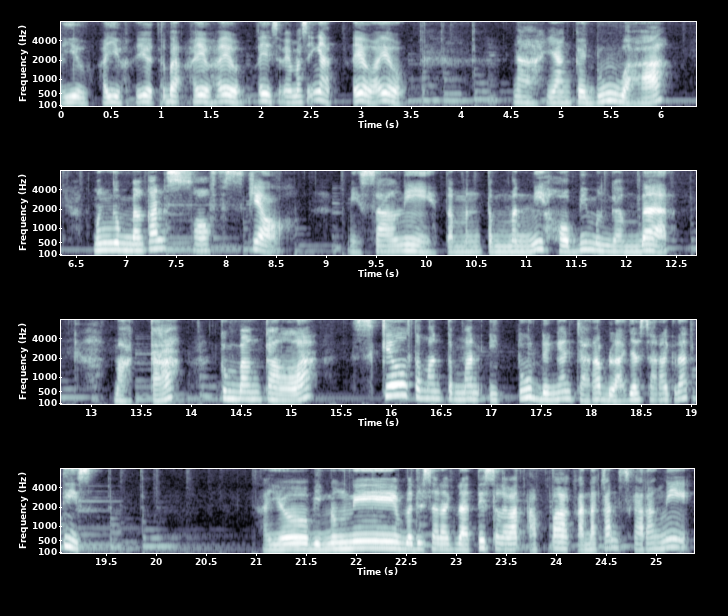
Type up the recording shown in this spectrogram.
Ayo, ayo, ayo, tebak. Ayo, ayo, ayo, siapa yang masih ingat? Ayo, ayo. Nah, yang kedua, mengembangkan soft skill. Misal nih, temen-temen nih hobi menggambar. Maka kembangkanlah skill teman-teman itu dengan cara belajar secara gratis. Ayo, bingung nih belajar secara gratis lewat apa? Karena kan sekarang nih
